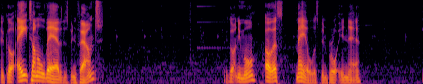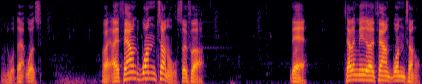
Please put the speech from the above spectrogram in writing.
I've got a tunnel there that has been found. We got any more? Oh, that's mail has been brought in there. Wonder what that was. Right, I found one tunnel so far. There. Telling me that I found one tunnel.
